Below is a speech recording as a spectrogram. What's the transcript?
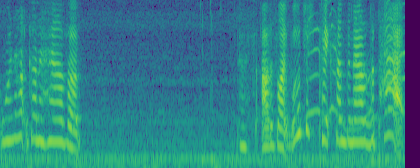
we're not going to have a... I was like, we'll just pick something out of the pack.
